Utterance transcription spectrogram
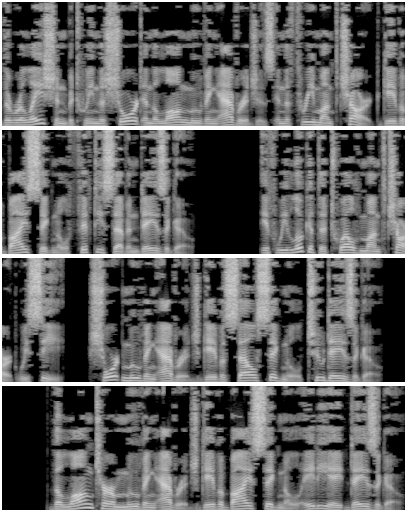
The relation between the short and the long moving averages in the 3-month chart gave a buy signal 57 days ago. If we look at the 12-month chart we see, short moving average gave a sell signal 2 days ago. The long-term moving average gave a buy signal 88 days ago.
